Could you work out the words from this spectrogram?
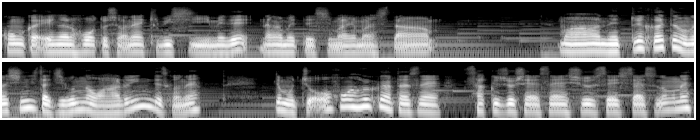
今回映画の方としてはね、厳しい目で眺めてしまいました。まあ、ネットに書かれてるのをね、信じた自分が悪いんですけどね。でも、情報が古くなったらですね、削除したりですね、修正したりするのもね、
